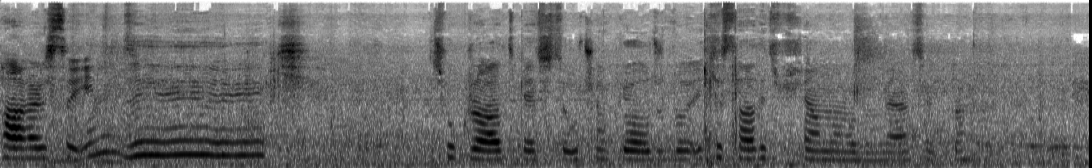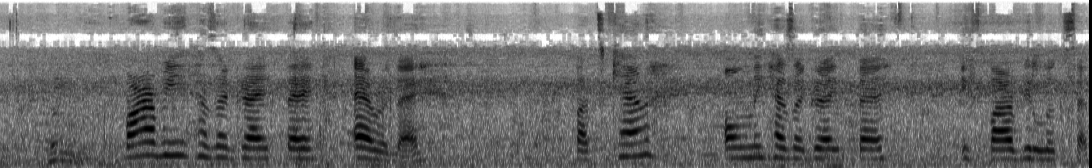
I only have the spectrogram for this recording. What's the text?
Paris'e indik. Çok rahat geçti uçak yolculuğu. İki saat hiçbir şey anlamadım gerçekten. Barbie has a great day every day. But Ken only has a great day if Barbie looks at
